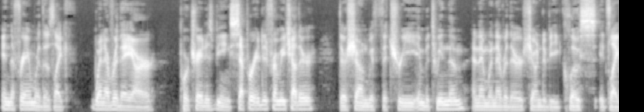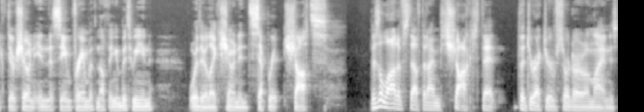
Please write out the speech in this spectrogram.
in the frame where there's like whenever they are portrayed as being separated from each other, they're shown with the tree in between them. And then whenever they're shown to be close, it's like they're shown in the same frame with nothing in between. Or they're like shown in separate shots. There's a lot of stuff that I'm shocked that the director of Sword Art Online is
